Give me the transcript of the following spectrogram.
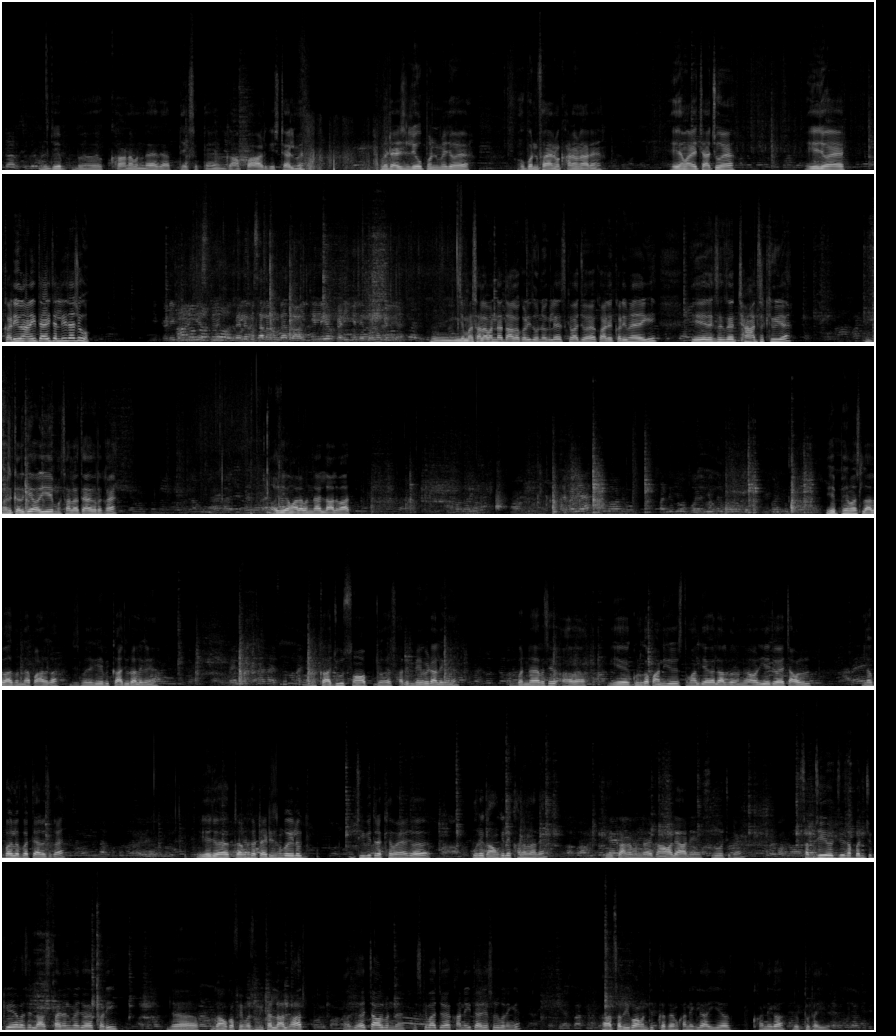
ये खाना बन रहा है आप देख सकते हैं गाँव पहाड़ की स्टाइल में। मैं ट्रेडिशनली ओपन में जो है ओपन फायर में खाना बना रहे हैं। ये हमारे चाचू हैं। ये जो है कड़ी बनाने की तैयारी चल रही है चाचू? ये कड़ी बनाएँगे इसमें। पहले मसाला बन रहा है दाल के लिए और कड़ी के लिए दोनों के लिए। हम्म, ये मसाला बन रहा है दाल और कड़ी दोनों के लिए। इसके बाद जो है कड़ी कड़ी बनाई जाएगी। ये देख सकते हैं छाछ रखी हुई है। भर करके और ये मसाला तैयार रखा है। और ये हमारा रहा है लाल भात। ये फ़ेमस लाल भात रहा है पहाड़ का, जिसमें देखिए अभी काजू डाले गए हैं। काजू सौंप जो है, सारे मेवे डाले गए हैं। बन रहा है वैसे ये गुड़ का पानी जो इस्तेमाल किया गया लाल बनाने में और ये जो है चावल लगभग लगभग तैयार हो चुका है। ये जो है उत्तराखंड का ट्रेडिशन को ये लोग जीवित रखे हुए हैं, जो है पूरे गाँव के लिए खाना बना रहे हैं। ये गाना बन रहा है, गाँव वाले आने शुरू हो चुके हैं। सब्ज़ी वब्जी सब बन चुकी है। वैसे लास्ट फाइनल में जो है कड़ी गाँव का फ़ेमस मीठा लाल भात और जो है चावल बन रहा है। इसके बाद जो है खाने की तैयारी शुरू करेंगे। आप सभी को आमंत्रित कर रहे हैं, हम खाने के लिए आइए और खाने का लुत्फ उठाइए।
